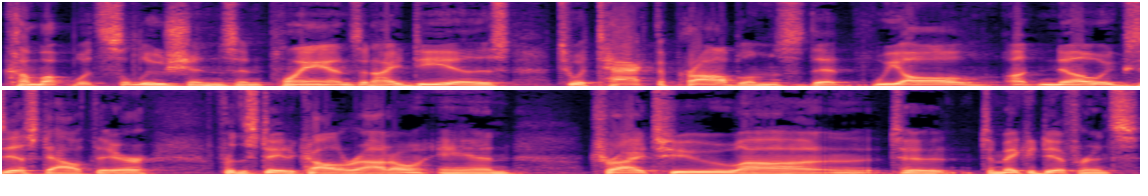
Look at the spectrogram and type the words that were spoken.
come up with solutions and plans and ideas to attack the problems that we all uh, know exist out there for the state of Colorado and try to uh, to to make a difference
